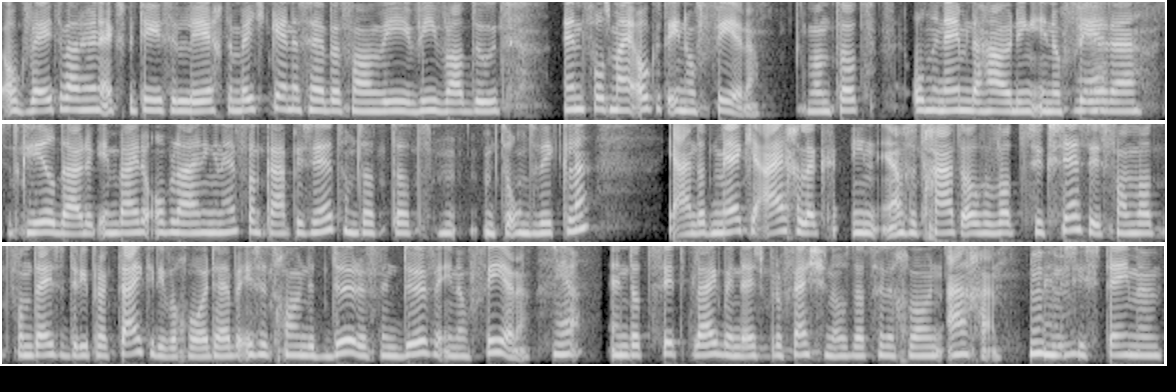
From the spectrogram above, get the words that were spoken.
Ook weten waar hun expertise ligt. Een beetje kennis hebben van wie, wie wat doet. En volgens mij ook het innoveren. Want dat ondernemende houding, innoveren, ja. zit ook heel duidelijk in beide opleidingen hè, van KPZ, om dat, dat te ontwikkelen. Ja, en dat merk je eigenlijk in, als het gaat over wat succes is van, wat, van deze drie praktijken die we gehoord hebben, is het gewoon de durf en durven innoveren. Ja. En dat zit blijkbaar in deze professionals, dat ze er gewoon aangaan. Mm -hmm. En de systemen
